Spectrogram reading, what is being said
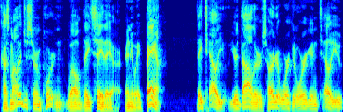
Cosmologists are important. Well, they say they are. Anyway, bam, they tell you. Your dollars, hard at work at Oregon, tell you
